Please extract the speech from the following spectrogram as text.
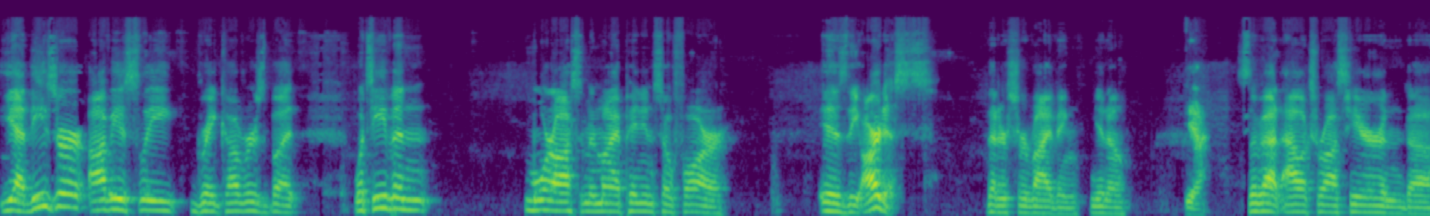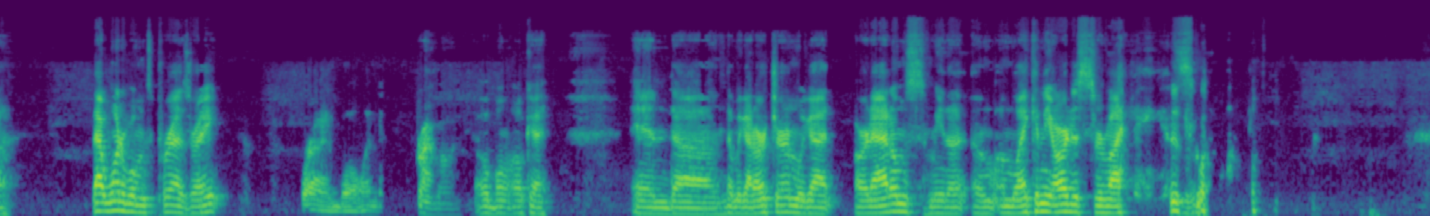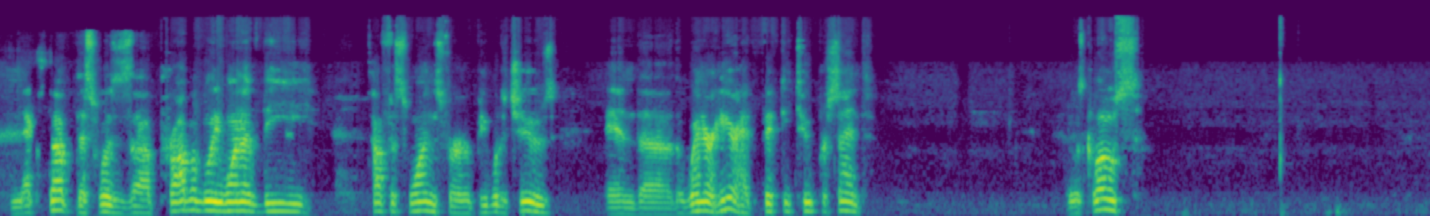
yeah, these are obviously great covers, but what's even more awesome, in my opinion, so far is the artists that are surviving, you know. Yeah. Still got Alex Ross here and uh that Wonder Woman's Perez, right? Brian Bolland. Brian Bolland. Oh, bon, okay. And uh then we got Artgerm, we got Art Adams. I mean, I, I'm, I'm liking the artists surviving as well. Next up, this was uh, probably one of the toughest ones for people to choose. And uh, the winner here had 52%. It was close.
